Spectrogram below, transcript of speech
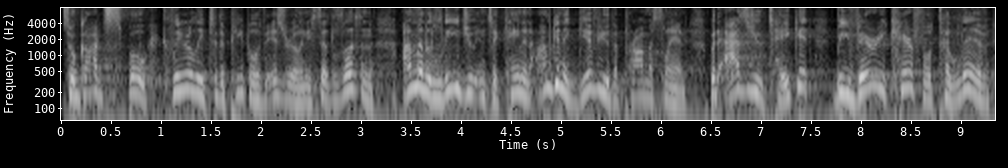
So God spoke clearly to the people of Israel, and He said, Listen, I'm going to lead you into Canaan. I'm going to give you the promised land. But as you take it, be very careful to live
